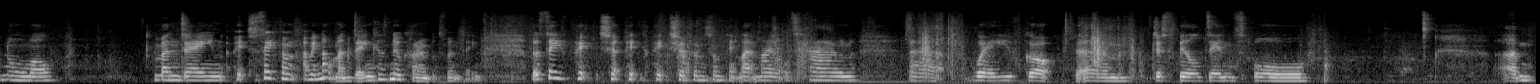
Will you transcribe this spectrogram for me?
normal mundane picture say from I mean not mundane because no current book's mundane but say picture pick a picture from something like my little town uh, where you've got um, just buildings or um,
